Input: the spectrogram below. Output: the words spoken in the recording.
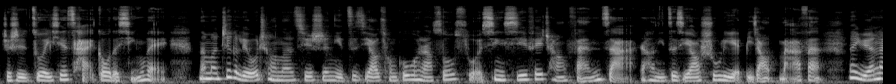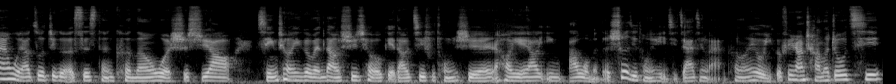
就是做一些采购的行为。那么这个流程呢，其实你自己要从 Google 上搜索信息非常繁杂，然后你自己要梳理也比较麻烦。那原来我要做这个 assistant，可能我是需要形成一个文档需求给到技术同学，然后也要引把我们的设计同学一起加进来，可能有一个非常长的周期，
